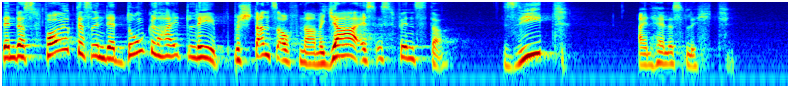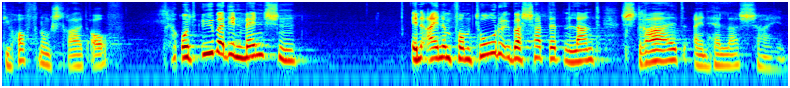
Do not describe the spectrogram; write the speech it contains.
denn das Volk, das in der Dunkelheit lebt, Bestandsaufnahme, ja, es ist finster, sieht ein helles Licht. Die Hoffnung strahlt auf. Und über den Menschen in einem vom Tode überschatteten Land strahlt ein heller Schein.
